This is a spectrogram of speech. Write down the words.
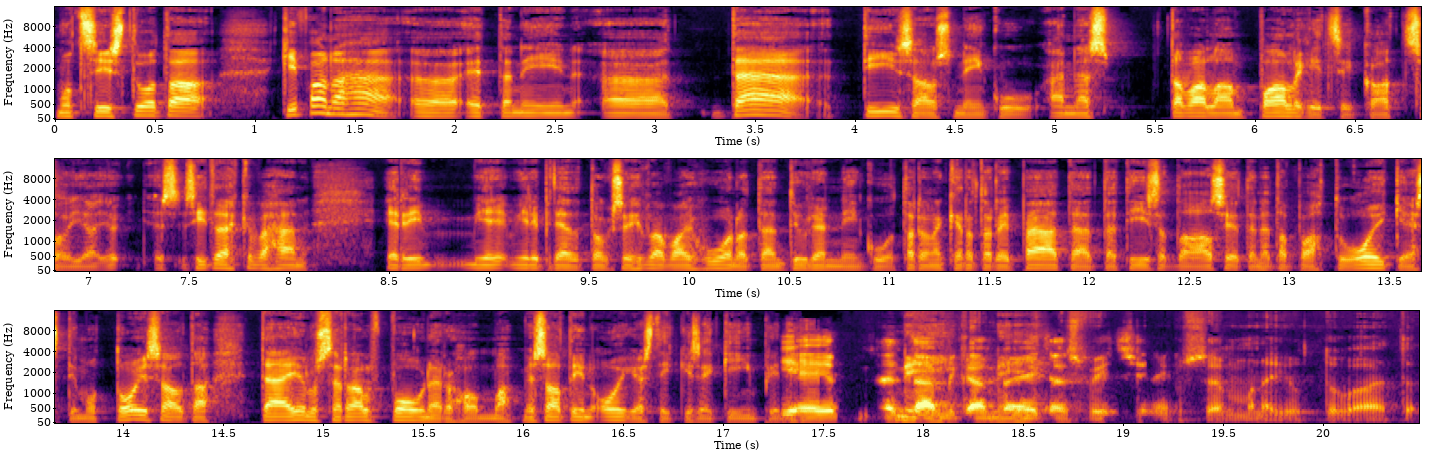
Mutta siis tuota, kiva nähdä, että niin, tämä tiisaus niin kuin NS tavallaan palkitsi katsoja. Ja Siitä ehkä vähän eri mie- mielipiteitä, että onko se hyvä vai huono tämän tyylen niin tarinankertori päätää, että tiisataan asioita ja ne tapahtuu oikeasti, mutta toisaalta tämä ei ollut se Ralph Boner-homma, me saatiin oikeastikin se Kingpin. Ei ole Niin, niin, mikään niin. bait and switch niin semmoinen juttu, vaan että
